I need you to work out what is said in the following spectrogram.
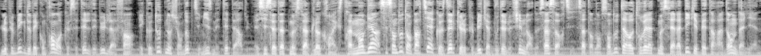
le public devait comprendre que c'était le début de la fin et que toute notion d'optimisme était perdue. Et si cette atmosphère glauque rend extrêmement bien, c'est sans doute en partie à cause d'elle que le public a boudé le film lors de sa sortie, s'attendant sans doute à retrouver l'atmosphère épique et pétaradante d'Aliens.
